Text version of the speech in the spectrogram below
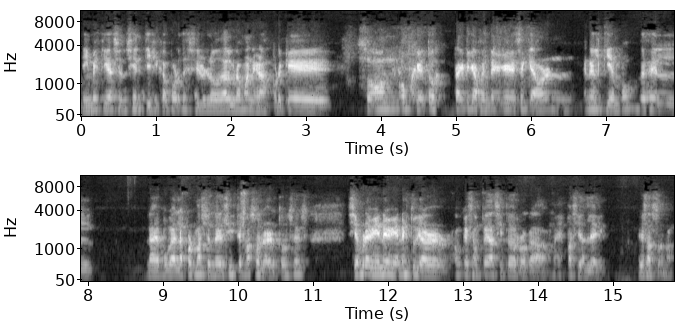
investigación científica, por decirlo de alguna manera, porque son objetos prácticamente que se quedaron en el tiempo desde la época de la formación del sistema solar. Entonces, siempre viene bien estudiar, aunque sea un pedacito de roca espacial de, esa zona.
